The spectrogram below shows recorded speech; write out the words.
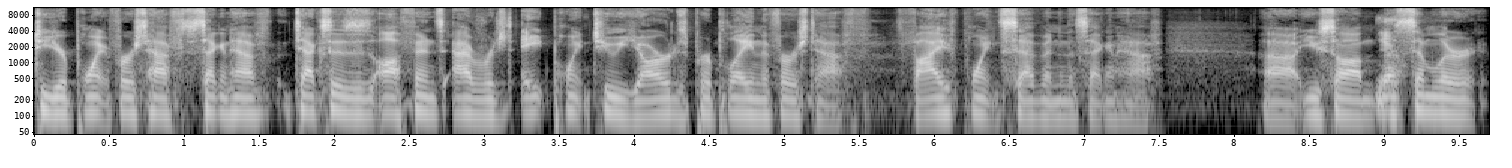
to your point, first half, second half, Texas's offense averaged 8.2 yards per play in the first half, 5.7 in the second half. Uh, you saw yeah. a similar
